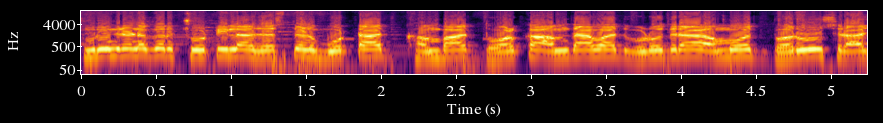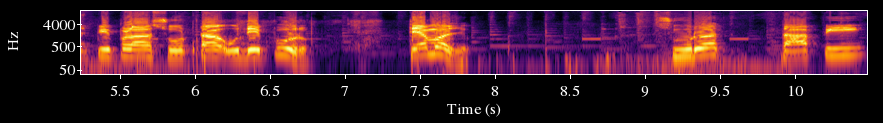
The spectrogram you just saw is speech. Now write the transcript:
સુરેન્દ્રનગર, ચોટીલા, જસદણ, બોટાદ, ખંભાત, ધોળકા, અમદાવાદ, વડોદરા, અમોદ, ભરૂચ, રાજપીપળા, સોટા ઉદેપુર તેમજ સુરત, તાપી,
